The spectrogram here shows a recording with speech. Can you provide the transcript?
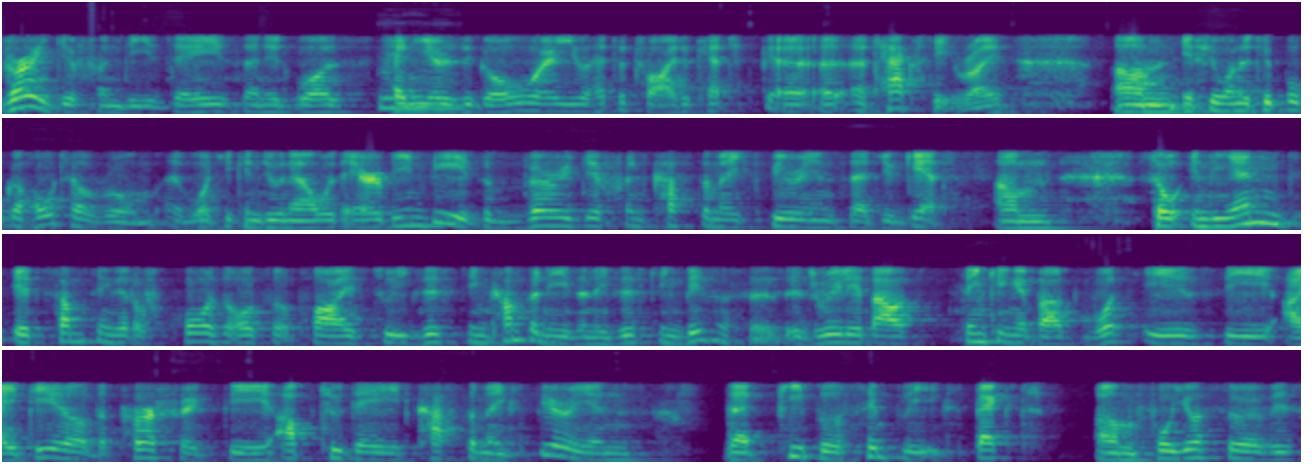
very different these days than it was 10 mm-hmm. years ago where you had to try to catch a, a taxi, right? Um, if you wanted to book a hotel room, uh, what you can do now with Airbnb, it's a very different customer experience that you get. Um, so in the end, it's something that of course also applies to existing companies and existing businesses. It's really about thinking about what is the ideal, the perfect, the up-to-date customer experience that people simply expect um, for your service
